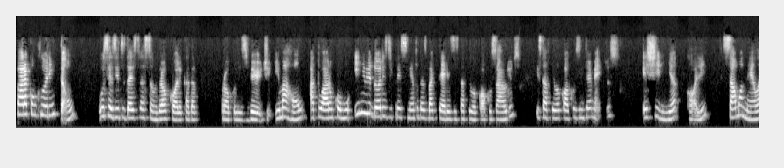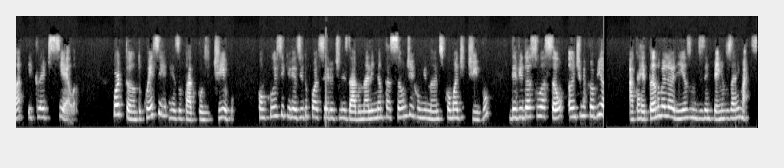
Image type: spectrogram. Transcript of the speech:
Para concluir, então, os resíduos da extração hidroalcoólica da própolis verde e marrom atuaram como inibidores de crescimento das bactérias Staphylococcus aureus, Staphylococcus intermédios, Escherichia coli, Salmonella e Klebsiella. Portanto, com esse resultado positivo, conclui-se que o resíduo pode ser utilizado na alimentação de ruminantes como aditivo, devido à sua ação antimicrobiana, acarretando melhorias no desempenho dos animais.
